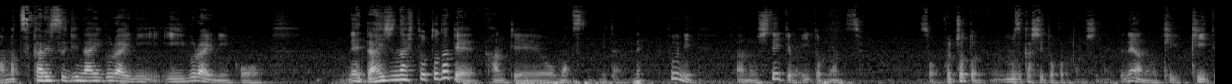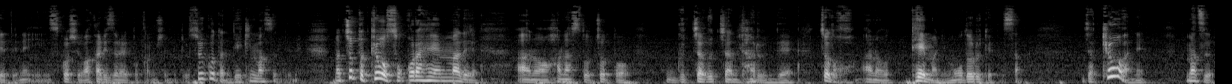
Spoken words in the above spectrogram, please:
あんま疲れすぎないぐらいにいいぐらいにこう、ね、大事な人とだけ関係を持つみたいなねふうにあのしていけばいいと思うんですよ。そうこれちょっと難しいところかもしれないんでねあの聞いててね少し分かりづらいところかもしれないけどそういうことはできますんでね、まあ、ちょっと今日そこら辺まであの話すとちょっとぐっちゃぐっちゃになるんでちょっとあのテーマに戻るけどさ。じゃあ今日はねまず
